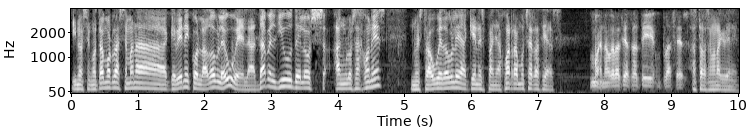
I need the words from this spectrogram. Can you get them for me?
y nos encontramos la semana que viene con la W, la W de los anglosajones, nuestra W aquí en España. Juanra, muchas gracias. Bueno, gracias a ti. Un placer. Hasta la semana que viene.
